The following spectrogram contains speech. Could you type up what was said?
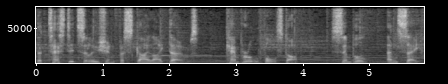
The tested solution for skylight domes, Kemperol Fall Stop. Simple and safe.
